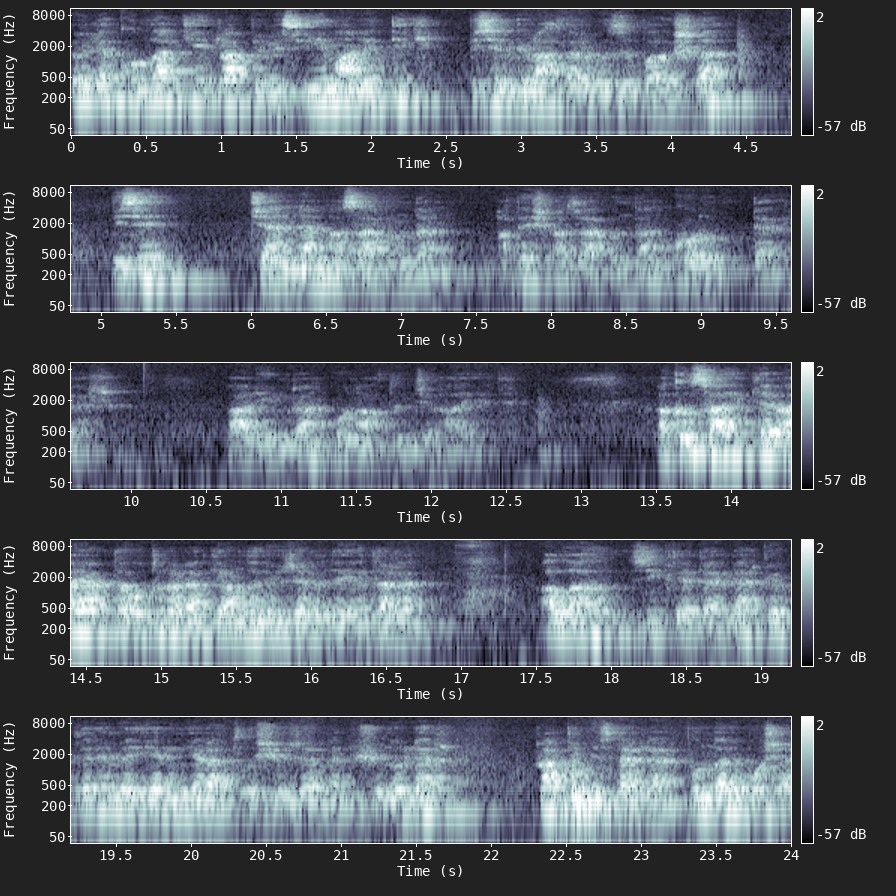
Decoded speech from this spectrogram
Öyle kullar ki Rabbimiz iman ettik, bizim günahlarımızı bağışla, bizi cehennem azabından, ateş azabından koru derler. Ali İmran 16. ayet. Akıl sahipleri ayakta oturarak, yanları üzerinde yatarak Allah'ı zikrederler, göklerin ve yerin yaratılışı üzerine düşünürler. Rabbimiz derler, bunları boşa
